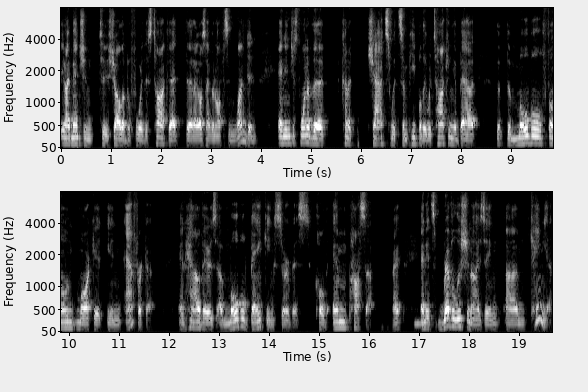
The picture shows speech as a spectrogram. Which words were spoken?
you know, I mentioned to Chala before this talk that, that I also have an office in London. And in just one of the kind of chats with some people, they were talking about the, the mobile phone market in Africa and how there's a mobile banking service called M-Pesa, right? Mm-hmm. And it's revolutionizing um, Kenya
